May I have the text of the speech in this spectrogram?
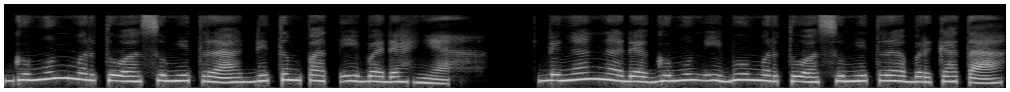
Gumun mertua Sumitra di tempat ibadahnya. Dengan nada gumun ibu mertua Sumitra berkata,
